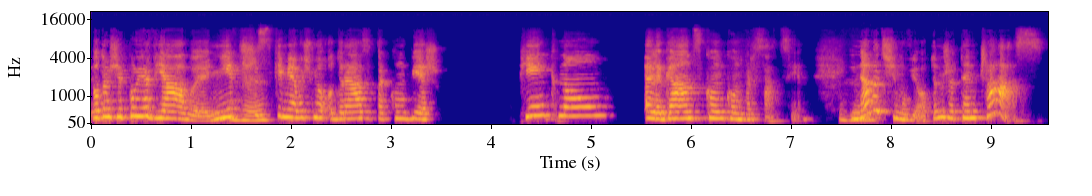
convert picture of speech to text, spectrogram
potem się pojawiały. Nie Mhm. wszystkie miałyśmy od razu taką, wiesz, piękną, elegancką konwersację. I Mhm. nawet się mówi o tym, że ten czas,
